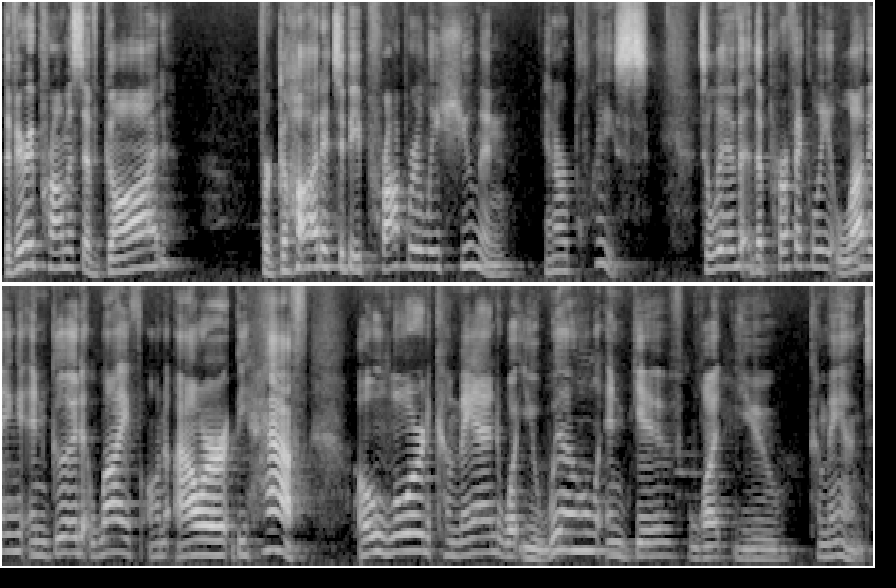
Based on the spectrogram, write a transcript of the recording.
The very promise of God, for God to be properly human in our place, to live the perfectly loving and good life on our behalf. O oh Lord, command what you will and give what you command.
